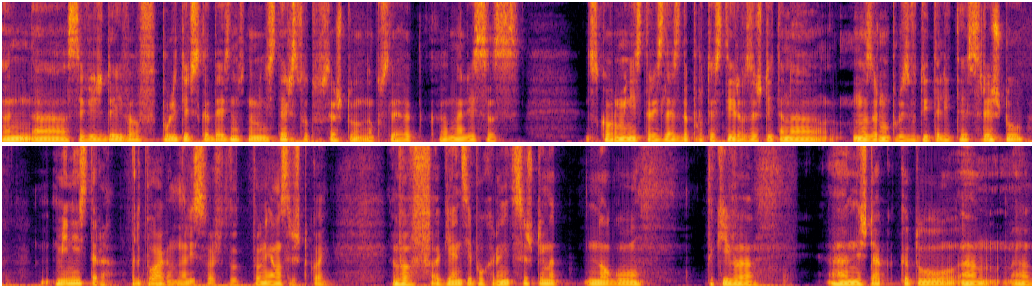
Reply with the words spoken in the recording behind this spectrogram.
а, се вижда и в политическа дейност на Министерството също напоследък, нали, с скоро министра излезе да протестира в защита на, на зърнопроизводителите срещу министра, предполагам, нали, защото то няма срещу кой В агенция по храните също имат много такива а, неща, като а, а,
